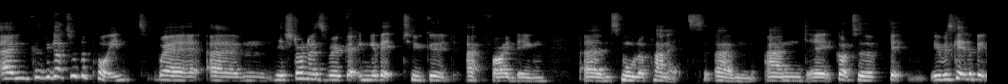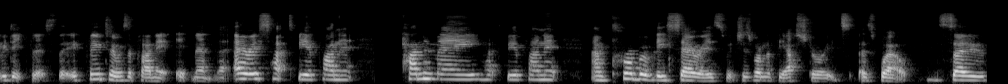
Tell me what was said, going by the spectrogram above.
um because we got to the point where um the astronomers were getting a bit too good at finding um smaller planets um and it got to a bit it was getting a bit ridiculous that if Pluto was a planet it meant that Eris had to be a planet Paname had to be a planet and probably Ceres which is one of the asteroids as well so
